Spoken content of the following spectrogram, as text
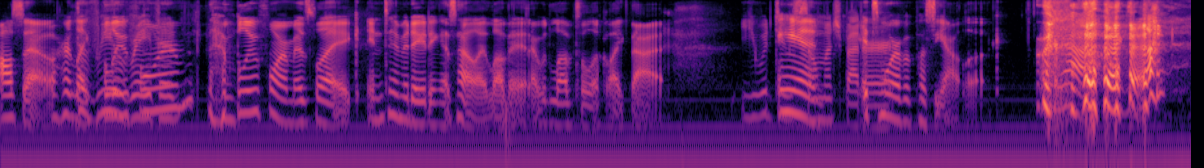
Also, her like blue form, blue form is like intimidating as hell. I love it. I would love to look like that. You would do so much better. It's more of a pussy outlook. Yeah.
